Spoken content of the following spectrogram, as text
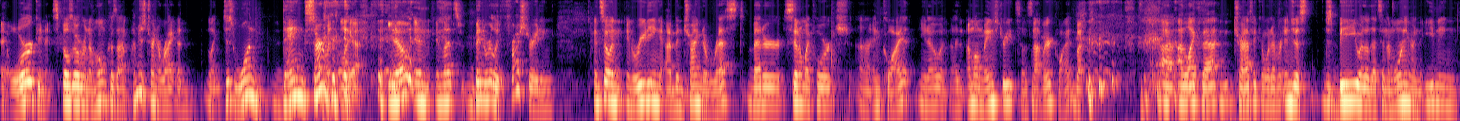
at work and it spills over into home because I'm, I'm just trying to write a like just one dang sermon like yeah. you know? And and that's been really frustrating. And so in, in reading i've been trying to rest better sit on my porch uh, and quiet you know? And I- i'm on main street so it's not very quiet but uh, i like that and traffic and whatever and just just be whether that's in the morning or in the evening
